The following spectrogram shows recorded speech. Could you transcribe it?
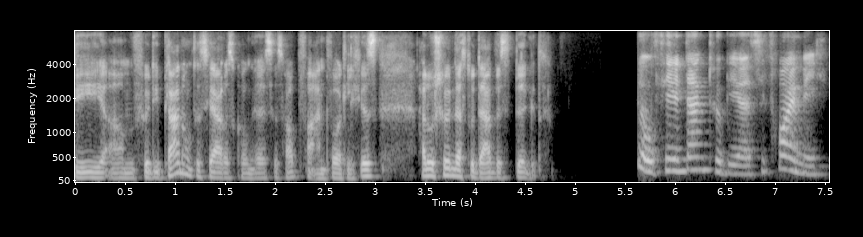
die ähm, für die Planung des Jahreskongresses hauptverantwortlich ist. Hallo, schön, dass du da bist, Birgit. So, vielen Dank, Tobias. Ich freue mich.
